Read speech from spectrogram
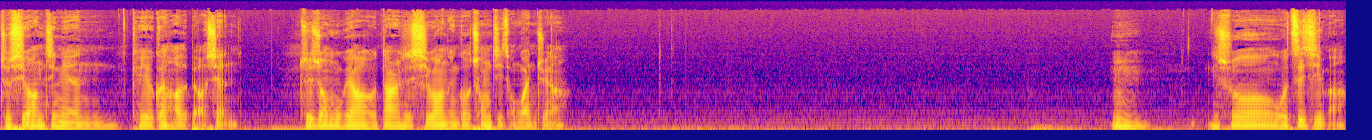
就希望今年可以有更好的表现。最终目标当然是希望能够冲击总冠军啊！嗯，你说我自己嘛，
